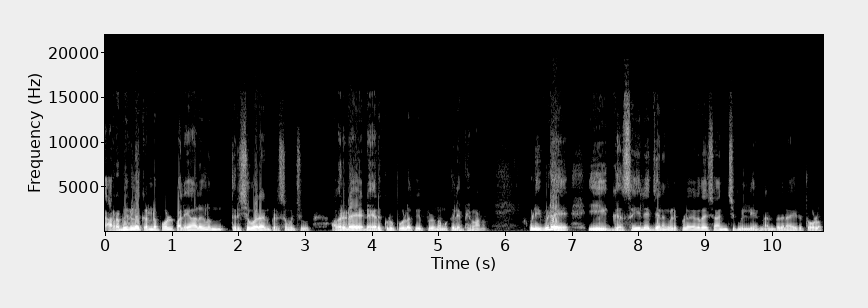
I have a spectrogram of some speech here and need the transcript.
അറബികളെ കണ്ടപ്പോൾ പല ആളുകളും തിരിച്ചു പോരാൻ പരിശ്രമിച്ചു. അവരുടെ ഡയറി കുറിപ്പുകളൊക്കെ ഇപ്പോഴും നമുക്ക് ലഭ്യമാണ്. അപ്പോൾ ഇവിടെ ഈ ഗസയിലെ ജനങ്ങൾ ഇപ്പോൾ ഏകദേശം അഞ്ച് മില്യൺ അൻപതിനായിരത്തോളം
